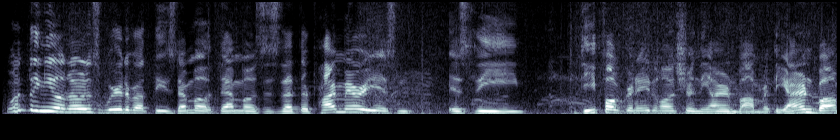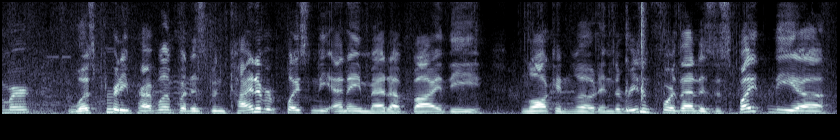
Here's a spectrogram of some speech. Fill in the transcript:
One thing you'll notice weird about these demo demos is that their primary is is the default grenade launcher and the Iron Bomber. The Iron Bomber was pretty prevalent, but it's been kind of replaced in the NA meta by the lock and load. And the reason for that is despite the uh,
